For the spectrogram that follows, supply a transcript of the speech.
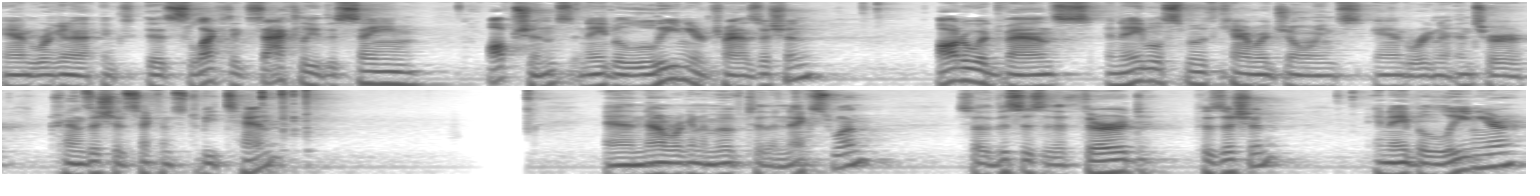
and we're going to uh, select exactly the same options, enable linear transition, auto advance, enable smooth camera joints, and we're going to enter transition seconds to be 10. And now we're going to move to the next one. So this is the third position, enable linear,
